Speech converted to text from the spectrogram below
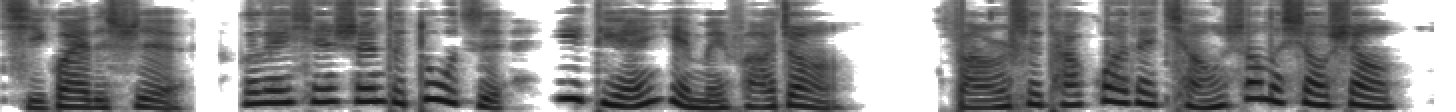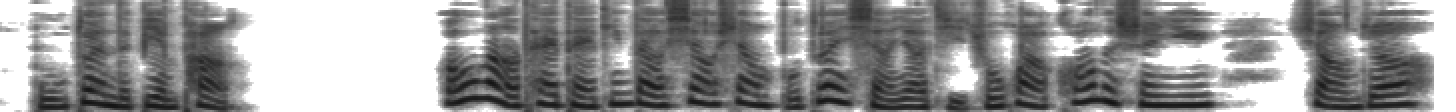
奇怪的是，格雷先生的肚子一点也没发胀，反而是他挂在墙上的肖像不断的变胖。欧老太太听到肖像不断想要挤出画框的声音，想着：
